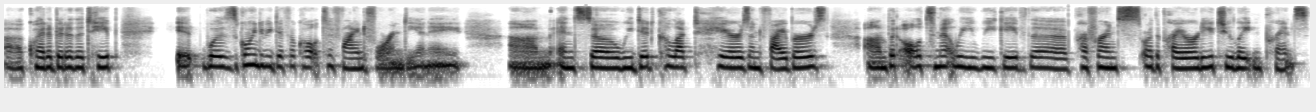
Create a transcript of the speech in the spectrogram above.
uh, quite a bit of the tape, it was going to be difficult to find foreign DNA. Um, and so we did collect hairs and fibers, um, but ultimately we gave the preference or the priority to latent prints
